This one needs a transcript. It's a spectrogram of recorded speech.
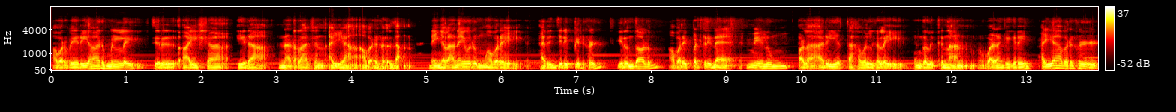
அவர் வேறு யாரும் இல்லை திரு ஆயிஷா இரா நடராஜன் ஐயா அவர்கள்தான். நீங்கள் அனைவரும் அவரை அறிந்திருப்பீர்கள். இருந்தாலும் அவரை பற்றின மேலும் பல அரிய தகவல்களை உங்களுக்கு நான் வழங்குகிறேன். ஐயா அவர்கள்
